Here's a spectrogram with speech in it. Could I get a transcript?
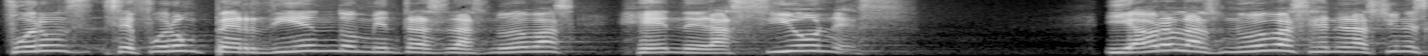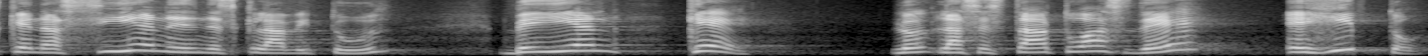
fueron, se fueron perdiendo mientras las nuevas generaciones y ahora las nuevas generaciones que nacían en esclavitud veían que las estatuas de Egipto.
